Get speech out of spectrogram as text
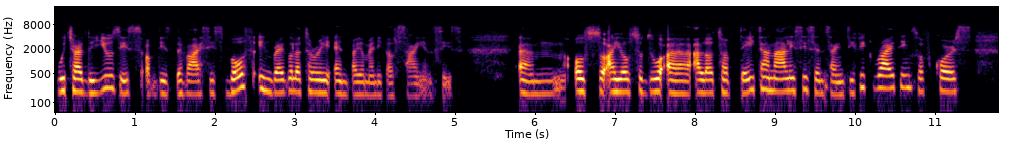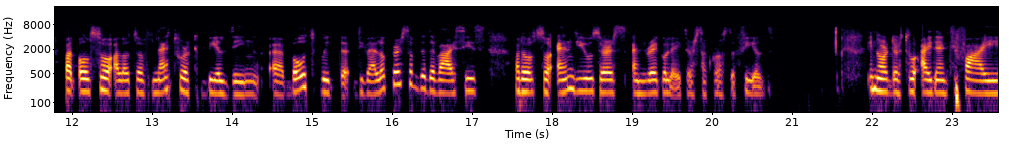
which are the uses of these devices, both in regulatory and biomedical sciences. Um, also, I also do a, a, lot of data analysis and scientific writings, of course, but also a lot of network building, uh, both with the developers of the devices, but also end users and regulators across the field in order to identify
